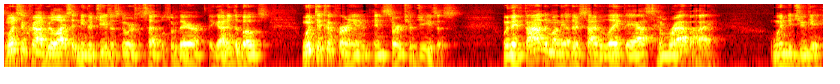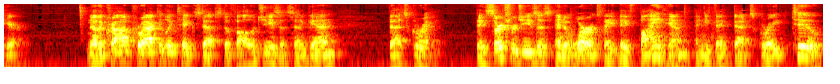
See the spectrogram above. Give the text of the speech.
Once the crowd realized that neither Jesus nor his disciples were there, they got into the boats, went to Capernaum in search of Jesus. When they found him on the other side of the lake, they asked him, Rabbi, when did you get here? Now the crowd proactively takes steps to follow Jesus. And again, that's great. They search for Jesus and it works. They, they find him and you think that's great too.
